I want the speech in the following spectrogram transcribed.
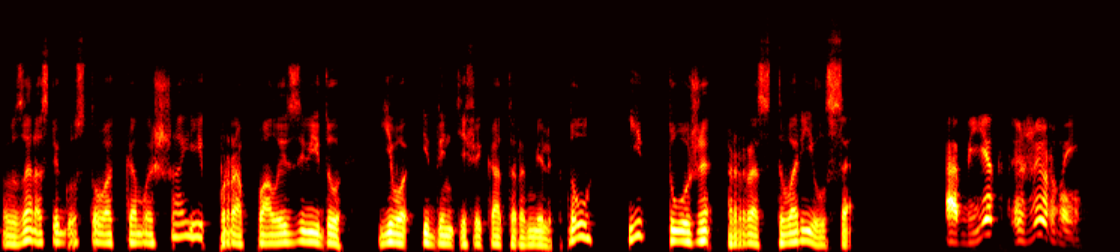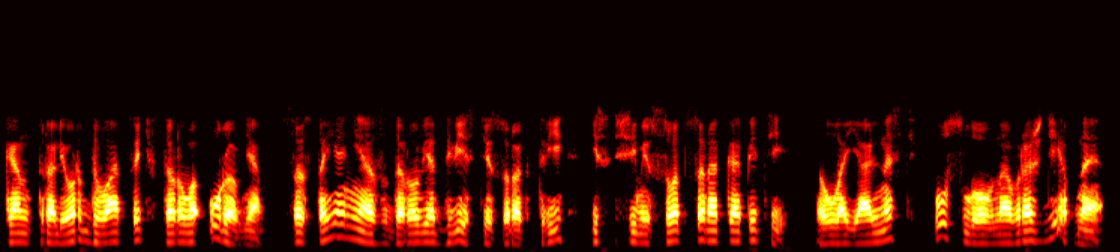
в заросли густого камыша и пропал из виду. Его идентификатор мелькнул и тоже растворился. Объект жирный. Контролер 22 уровня. Состояние здоровья 243 из 745. Лояльность условно враждебная.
